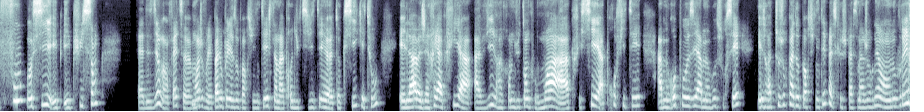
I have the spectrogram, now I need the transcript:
fou aussi et, puissant euh, de se dire, en fait, moi, je voulais pas louper les opportunités, j'étais dans ma productivité toxique et tout. Et là, bah, j'ai réappris à, à, vivre, à prendre du temps pour moi, à apprécier, à profiter, à me reposer, à me ressourcer. Et je rate toujours pas d'opportunité parce que je passe ma journée à en ouvrir.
